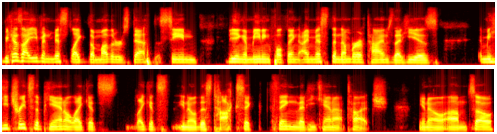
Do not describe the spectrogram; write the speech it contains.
because I even missed like the mother's death scene being a meaningful thing I missed the number of times that he is I mean he treats the piano like it's like it's you know this toxic thing that he cannot touch you know um so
